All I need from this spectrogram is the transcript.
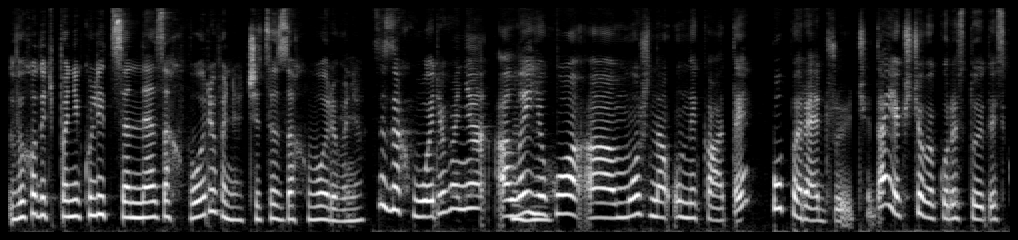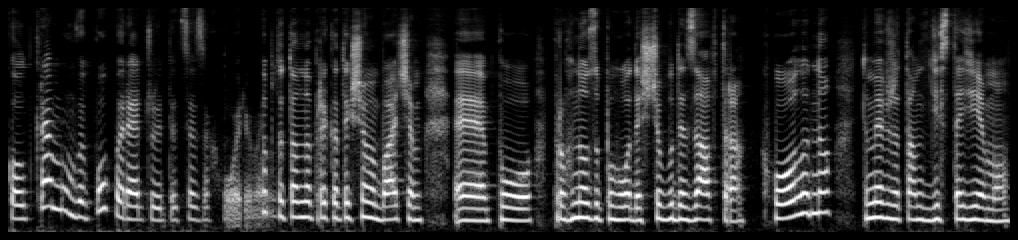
виходить, панікуліт це не захворювання чи це захворювання? Це захворювання, але Мгм. його а, можна уникати попереджуючи. Да? Якщо ви користуєтесь колд-кремом, ви попереджуєте це захворювання. Тобто, там, наприклад, якщо ми бачимо е, по прогнозу погоди, що буде завтра холодно, то ми вже там дістаємо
